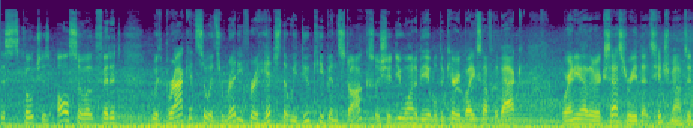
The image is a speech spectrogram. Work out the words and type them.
This coach is also outfitted with brackets, so it's ready for a hitch that we do keep in stock. So should you want to be able to carry bikes off the back or any other accessory that's hitch mounted,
